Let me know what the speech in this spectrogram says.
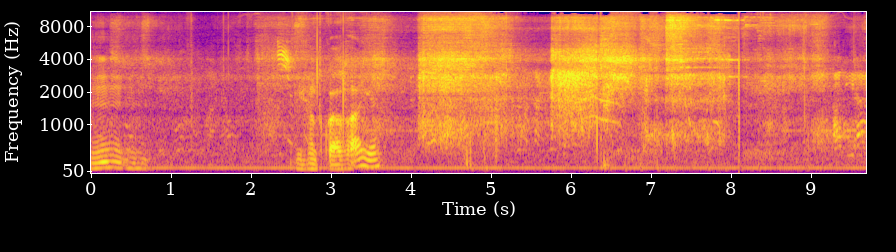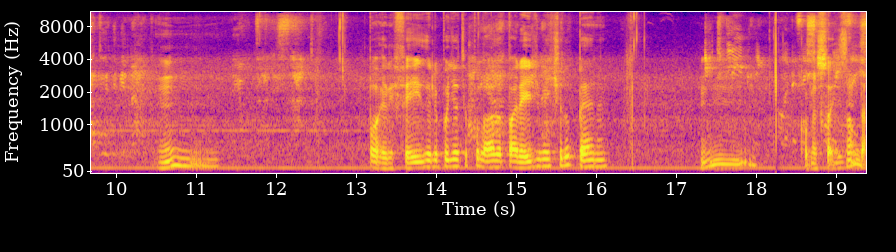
Hum. Junto com a vaia. Aliado eliminado. Porra, ele fez, ele podia ter pulado a parede e metido o pé, né? Hum, começou a desandar.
